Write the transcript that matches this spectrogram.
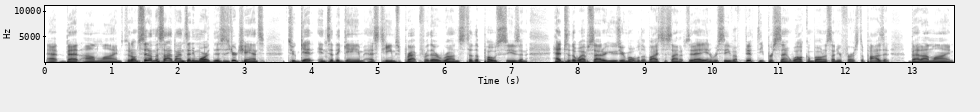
at Bet Online. So don't sit on the sidelines anymore. This is your chance to get into the game as teams prep for their runs to the postseason. Head to the website or use your mobile device to sign up today and receive a 50% welcome bonus on your first deposit. Bet Online,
